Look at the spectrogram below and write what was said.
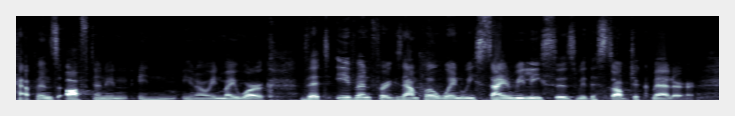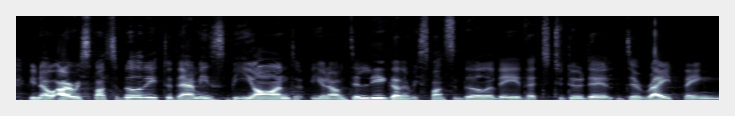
happens often in, in, you know, in my work, that even, for example, when we sign releases with the subject matter, you know, our responsibility to them is beyond, you know, the legal responsibility that to do the, the right thing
